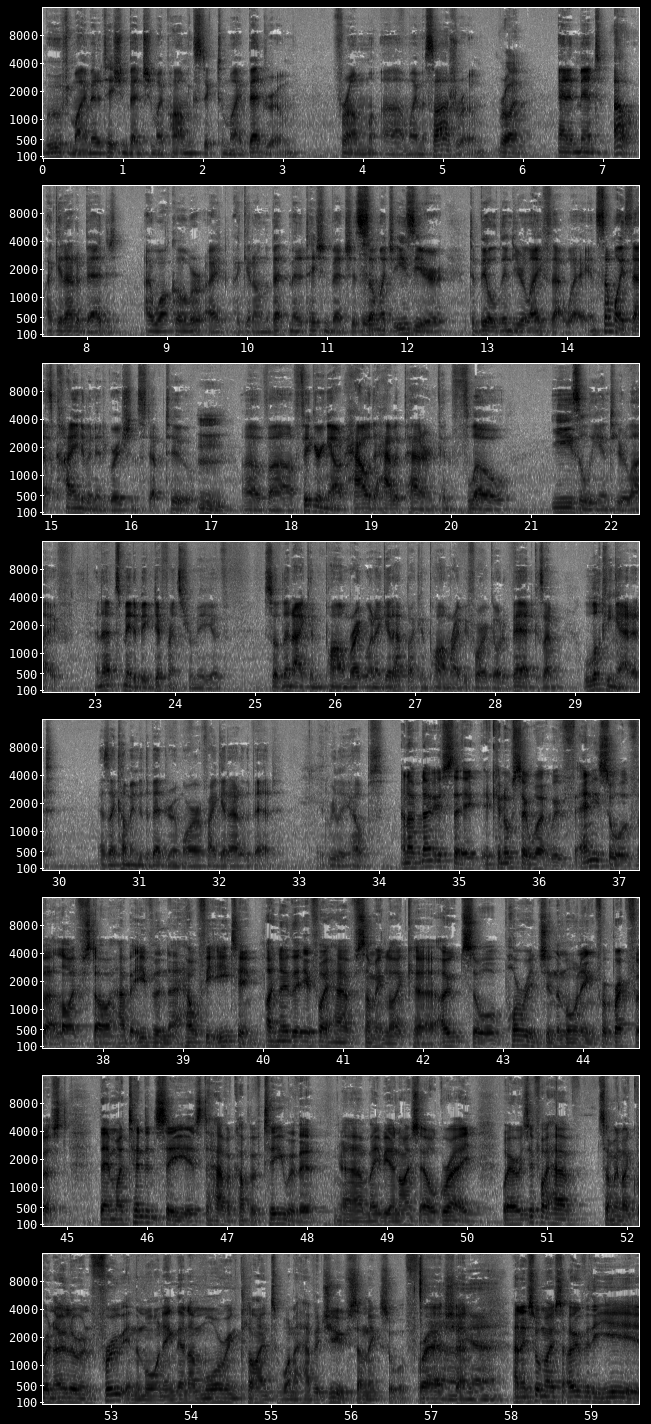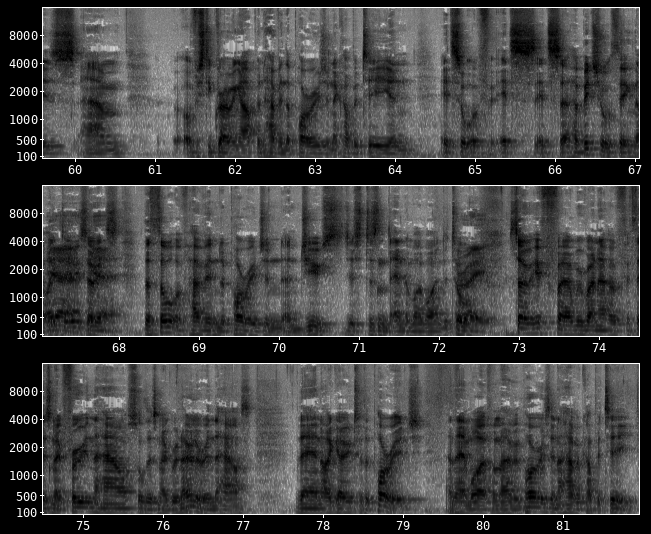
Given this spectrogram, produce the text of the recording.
moved my meditation bench and my palming stick to my bedroom from uh, my massage room, Right. and it meant oh, I get out of bed, I walk over, I, I get on the be- meditation bench. It's so much easier to build into your life that way. In some ways, that's kind of an integration step too, Mm. of uh, figuring out how the habit pattern can flow easily into your life, and that's made a big difference for me. Of so then I can palm right when I get up, I can palm right before I go to bed because I'm looking at it as I come into the bedroom or if I get out of the bed. It really helps. And I've noticed that it, it can also work with any sort of uh, lifestyle habit, even uh, healthy eating. I know that if I have something like uh, oats or porridge in the morning for breakfast, then my tendency is to have a cup of tea with it, uh, maybe a nice Earl Grey. Whereas if I have something like granola and fruit in the morning, then I'm more inclined to want to have a juice, something sort of fresh. And, yeah. and it's almost over the years. Um, obviously growing up and having the porridge and a cup of tea and it's sort of it's it's a habitual thing that I do so yeah. it's the thought of having the porridge and, and juice just doesn't enter my mind at all Right. so if uh, we run out of if there's no fruit in the house or there's no granola in the house then I go to the porridge and then well if I'm having porridge then I have a cup of tea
